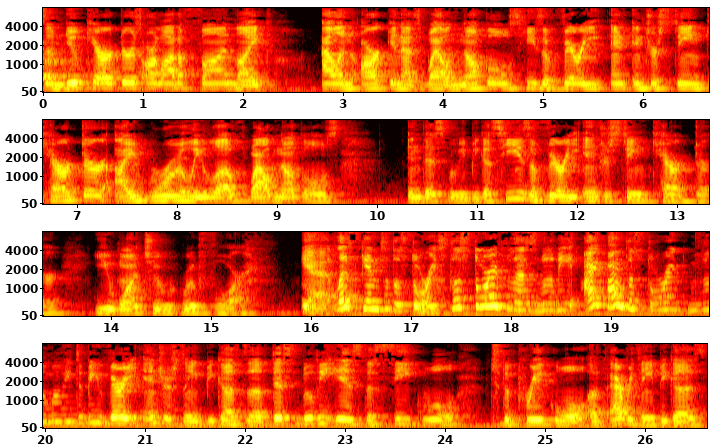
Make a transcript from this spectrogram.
some new characters are a lot of fun, like Alan Arkin as Wild Knuckles. He's a very interesting character. I really love Wild Knuckles in this movie because he is a very interesting character you want to root for. Yeah, let's get into the story. So the story for this movie, I find the story of the movie to be very interesting because uh, this movie is the sequel to the prequel of everything because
